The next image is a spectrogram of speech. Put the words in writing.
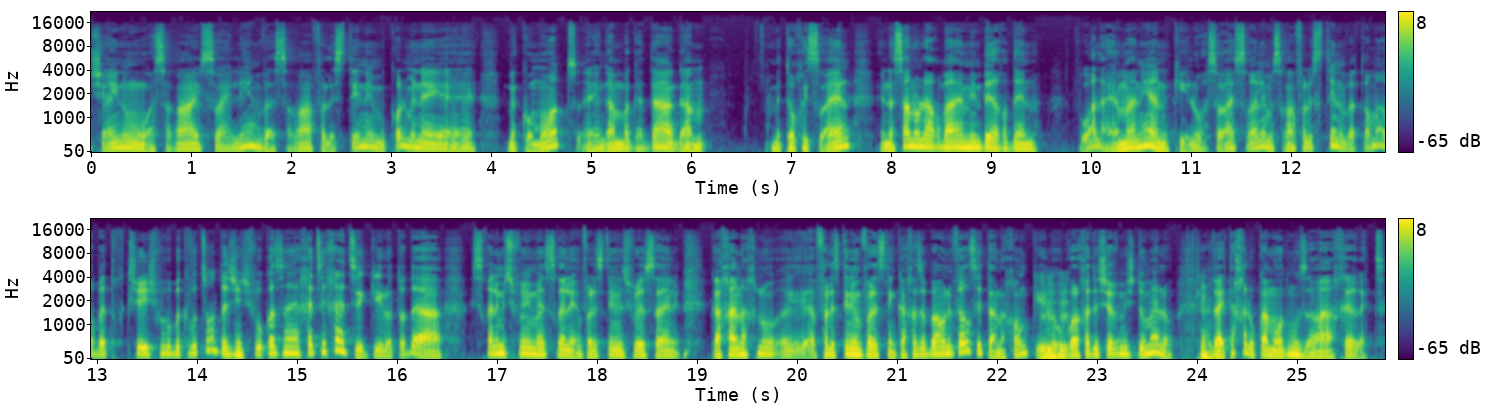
שהיינו עשרה ישראלים ועשרה פלסטינים מכל מיני מקומות, גם בגדה, גם... בתוך ישראל, נסענו לארבעה ימים בירדן. וואלה, היה מעניין, כאילו, עשרה ישראלים, עשרה פלסטינים, ואתה אומר, בטח כשישבו בקבוצות, אז ישבו כזה חצי-חצי, כאילו, אתה יודע, ישראלים ישבו עם הישראלים, פלסטינים ישבו עם ישראלים, ככה אנחנו, פלסטינים עם פלסטינים, ככה זה באוניברסיטה, נכון? כאילו, mm-hmm. כל אחד יושב מי שדומה לו. כן. והייתה חלוקה מאוד מוזרה אחרת,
